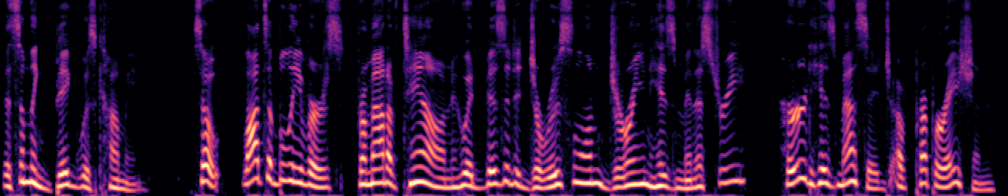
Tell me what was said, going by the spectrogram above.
that something big was coming. So, lots of believers from out of town who had visited Jerusalem during his ministry heard his message of preparation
